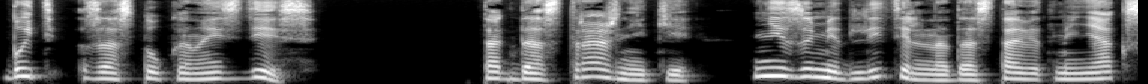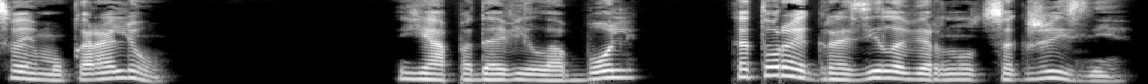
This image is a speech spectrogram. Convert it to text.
быть застуканной здесь. Тогда стражники незамедлительно доставят меня к своему королю. Я подавила боль, которая грозила вернуться к жизни.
